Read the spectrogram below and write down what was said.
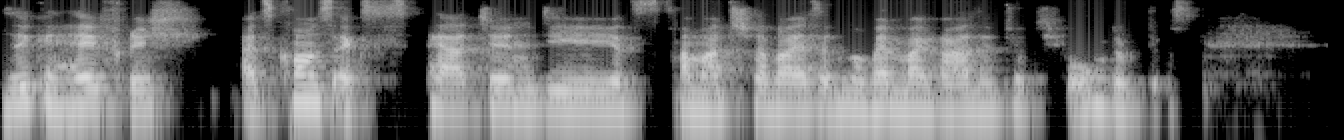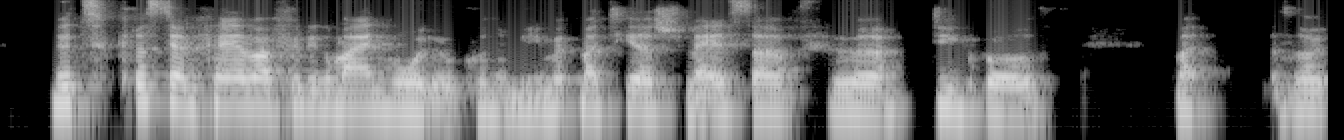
Silke Helfrich als Commons-Expertin, die jetzt dramatischerweise im November gerade tödlich verunglückt ist. Mit Christian Felber für die Gemeinwohlökonomie, mit Matthias Schmelzer für Degrowth, also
